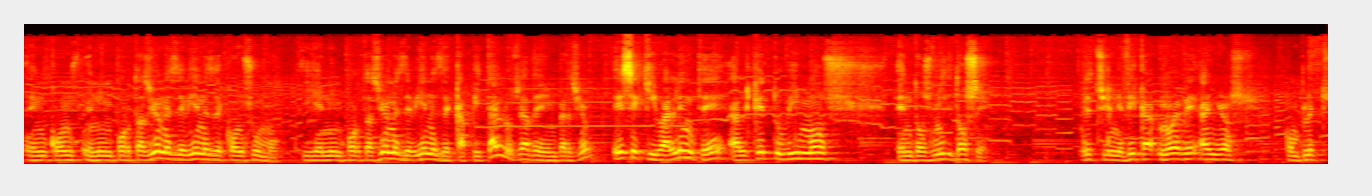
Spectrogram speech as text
en, importaciones de bienes de consumo y en importaciones de bienes de capital, o sea, de inversión, es equivalente al que tuvimos en 2012. Esto significa nueve años completos.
